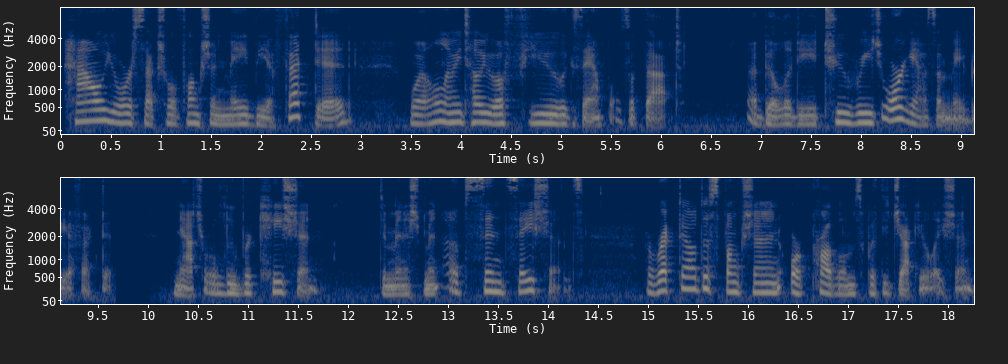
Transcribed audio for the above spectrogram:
How your sexual function may be affected, well, let me tell you a few examples of that. Ability to reach orgasm may be affected, natural lubrication, diminishment of sensations, erectile dysfunction or problems with ejaculation,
